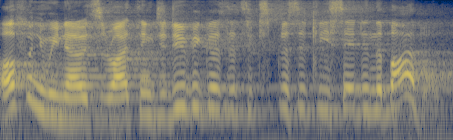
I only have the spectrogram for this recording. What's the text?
Often we know it's the right thing to do because it's explicitly said in the Bible.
